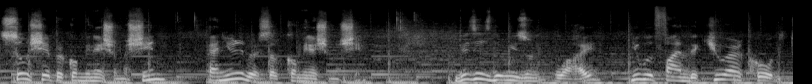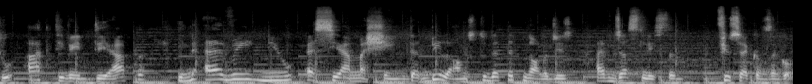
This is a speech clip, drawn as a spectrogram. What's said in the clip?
saw shaper combination machine, and universal combination machine. This is the reason why you will find the QR code to activate the app in every new SCM machine that belongs to the technologies I've just listed a few seconds ago.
